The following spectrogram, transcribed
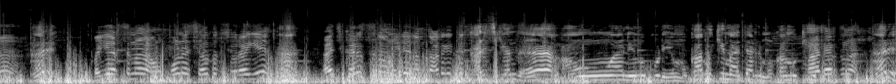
ಹಾಂ. ರೀ. ಬಗೆಹರಿಸ್ತಾನ ಅವ್ನು ಫೋನ್ ಹಚ್ಚಿ ಹೇಳ್ತಾನೆ ಶಿವರಾಗಿ. ಹಚ್ಚಿ ಕರೆಸ್ತಾನ ಅವ್ನು ಇಲ್ಲೇ ನಮ್ಮ ಕರೆಸಿ. ಕರ್ಸ್ಕೊಂಡ್ ಅವ ನೀನು ಕೂಡಿ ಮುಖಾಮುಖಿ ಮಾತಾಡ್ರಿ ಮುಖಾಮುಖಿ. ಮಾತಾಡ್ತಾನ? ಹಾಂ ರೀ.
